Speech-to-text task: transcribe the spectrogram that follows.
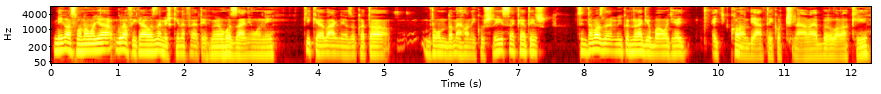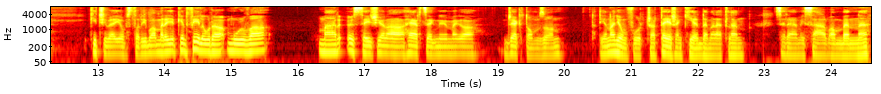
Még azt mondom, hogy a grafikához nem is kéne feltétlenül hozzányúlni. Ki kell vágni azokat a ronda mechanikus részeket, és szerintem az működne legjobban, hogyha egy, egy kalandjátékot csinálna ebből valaki. Kicsivel jobb sztoriban, mert egyébként fél óra múlva már össze is jön a hercegnő meg a Jack Thompson. Tehát ilyen nagyon furcsa, teljesen kérdemeletlen szerelmi szál van benne.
